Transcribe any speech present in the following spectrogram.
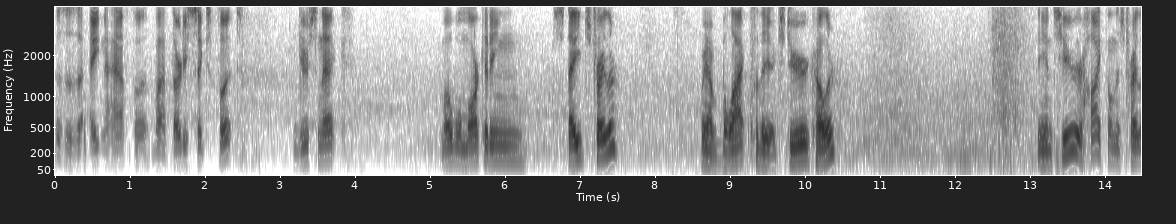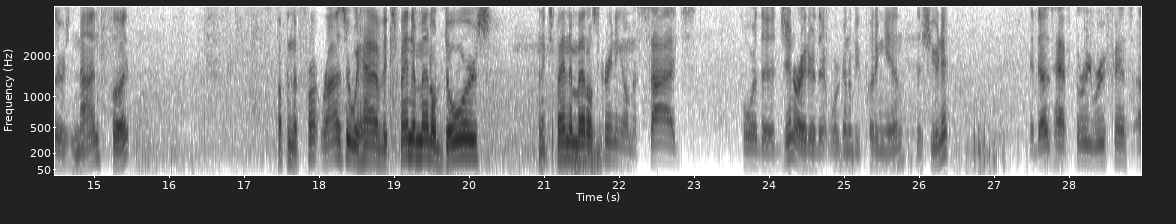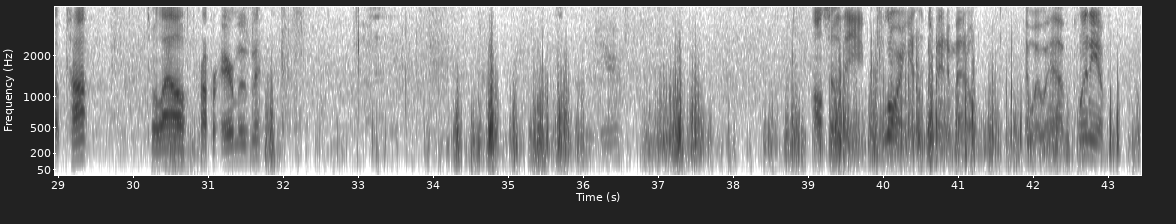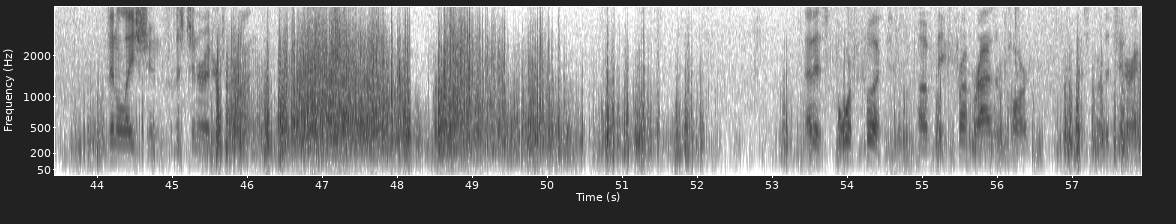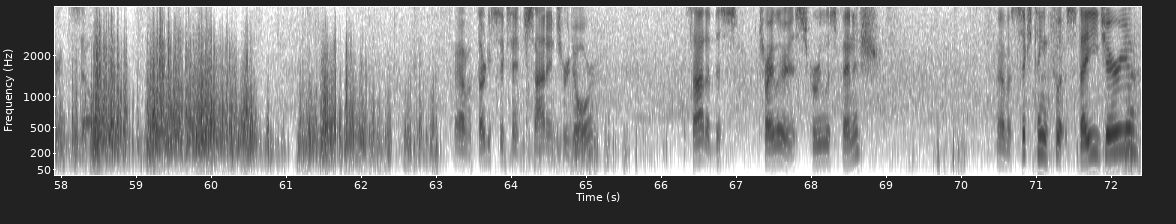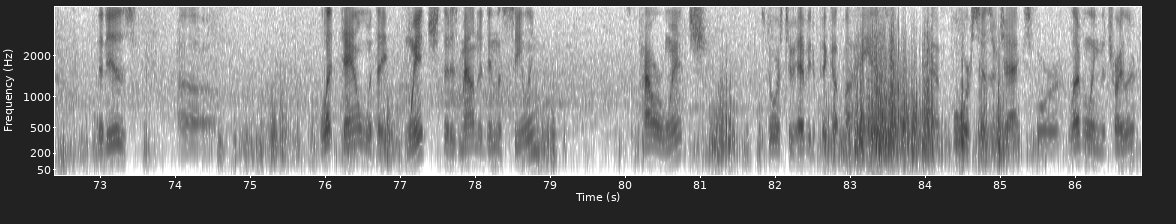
This is an eight and a half foot by 36 foot gooseneck mobile marketing stage trailer. We have black for the exterior color. The interior height on this trailer is nine foot. Up in the front riser we have expanded metal doors and expanded metal screening on the sides for the generator that we're going to be putting in this unit. It does have three roof vents up top to allow proper air movement. Also the flooring is expanded metal and we have plenty of ventilation for this generator to run. That is four foot of the front riser part that is for the generator itself. We have a 36 inch side entry door. The side of this trailer is screwless finish. We have a 16 foot stage area that is uh, let down with a winch that is mounted in the ceiling. It's a power winch. This door is too heavy to pick up by hand. We have four scissor jacks for leveling the trailer.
